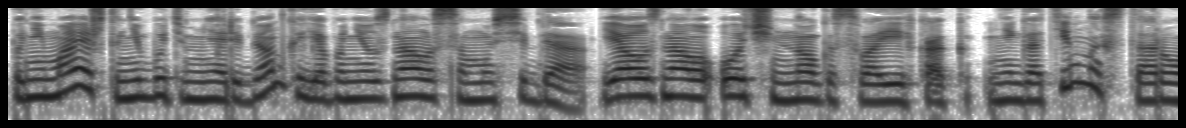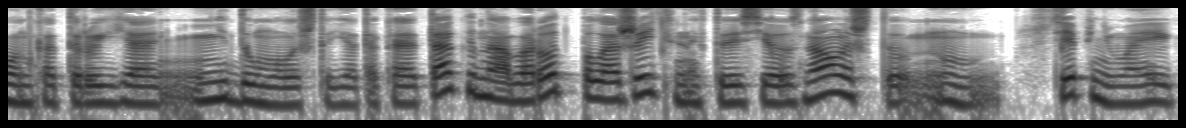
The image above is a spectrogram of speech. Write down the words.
понимаю, что не будь у меня ребенка, я бы не узнала саму себя. Я узнала очень много своих как негативных сторон, которые я не думала, что я такая, так и наоборот положительных. То есть я узнала, что ну, степень моей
